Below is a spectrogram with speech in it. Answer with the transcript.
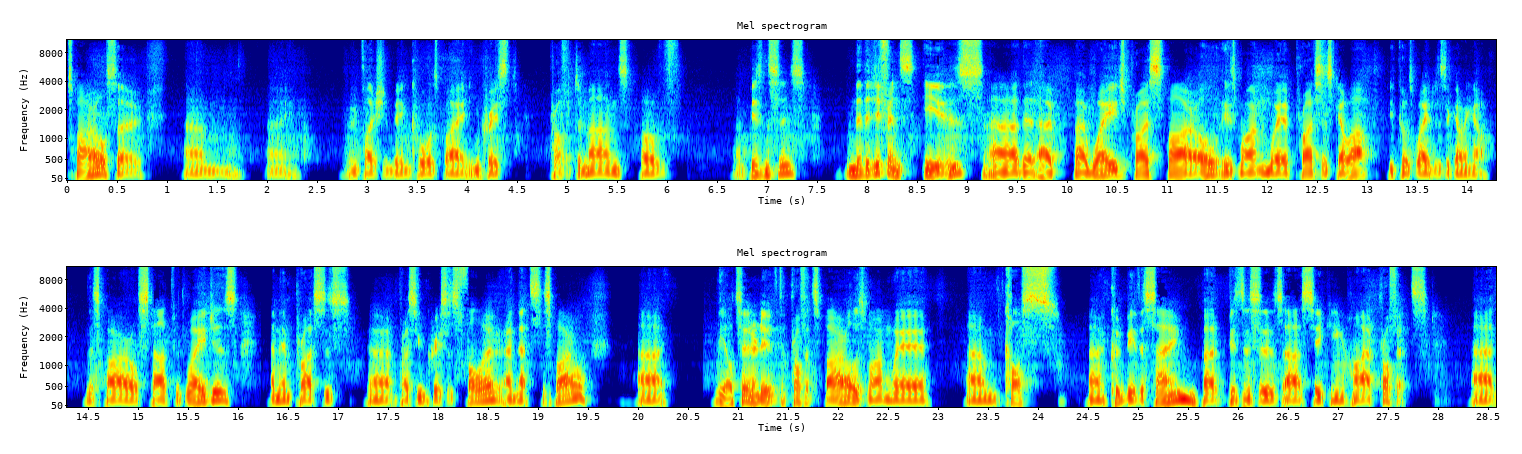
spiral, so um, uh, inflation being caused by increased profit demands of uh, businesses. Now, the difference is uh, that a, a, wage price spiral is one where prices go up because wages are going up. The spiral starts with wages, and then prices uh, price increases follow, and that's the spiral. Uh, the alternative, the profit spiral, is one where um, costs uh, could be the same, but businesses are seeking higher profits. Uh,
